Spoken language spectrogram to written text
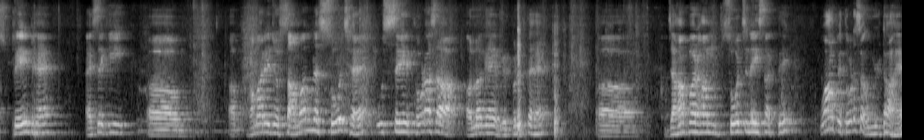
स्ट्रेट है। ऐसे कि अब हमारे जो सामान्य सोच है उससे थोड़ा सा अलग है विपरीत है। अ, जहाँ पर हम सोच नहीं सकते वहाँ पे थोड़ा सा उल्टा है।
